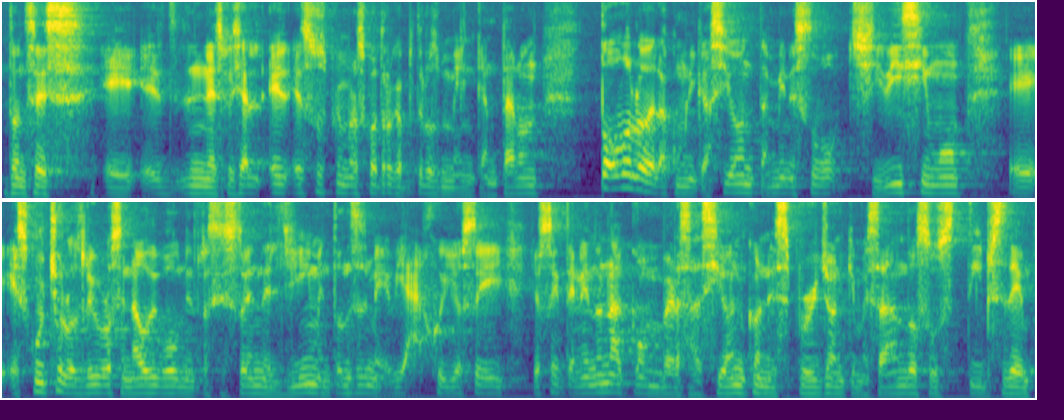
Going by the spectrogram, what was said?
Entonces, eh, en especial, e, esos primeros cuatro capítulos me encantaron. Todo lo de la comunicación también estuvo chidísimo. Eh, escucho los libros en Audible mientras estoy en el gym, entonces me viajo y yo estoy, yo estoy teniendo una conversación con Spurgeon que me está dando sus tips de,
